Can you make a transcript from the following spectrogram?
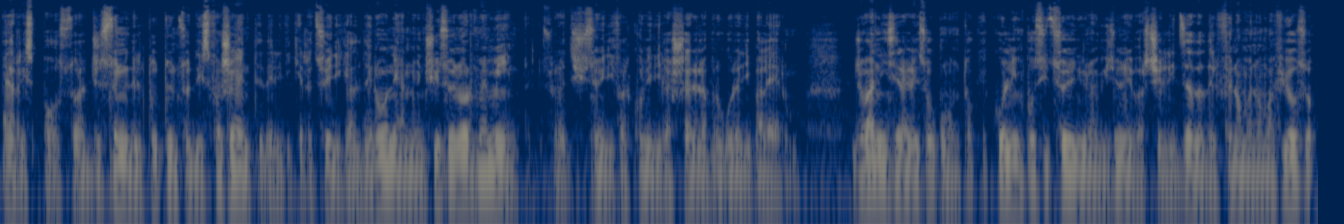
Ha risposto la gestione del tutto insoddisfacente delle dichiarazioni di Calderone hanno inciso enormemente sulla decisione di Falcone di lasciare la procura di Palermo. Giovanni si era reso conto che con l'imposizione di una visione parcellizzata del fenomeno mafioso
